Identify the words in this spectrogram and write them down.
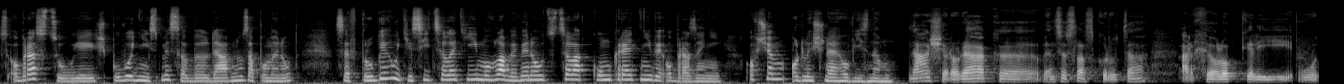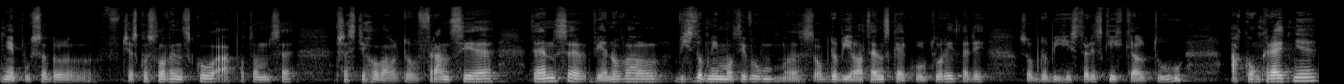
Z obrazců, jejichž původní smysl byl dávno zapomenut, se v průběhu tisíciletí mohla vyvinout zcela konkrétní vyobrazení, ovšem odlišného významu. Náš rodák eh, Venceslav Skruta, archeolog, který původně působil v Československu a potom se přestěhoval do Francie, ten se věnoval výzdobným motivům z období latenské kultury, tedy z období historických Keltů a konkrétně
